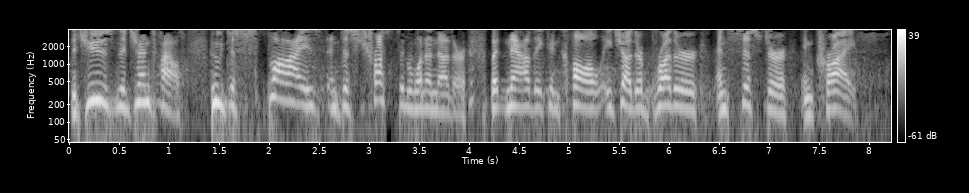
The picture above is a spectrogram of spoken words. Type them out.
The Jews and the Gentiles who despised and distrusted one another, but now they can call each other brother and sister in Christ.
